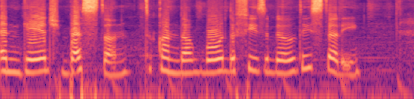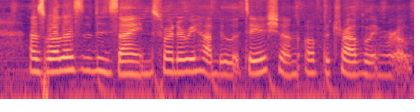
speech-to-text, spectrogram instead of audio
engaged Beston to conduct both the feasibility study as well as the designs for the rehabilitation of the traveling route.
